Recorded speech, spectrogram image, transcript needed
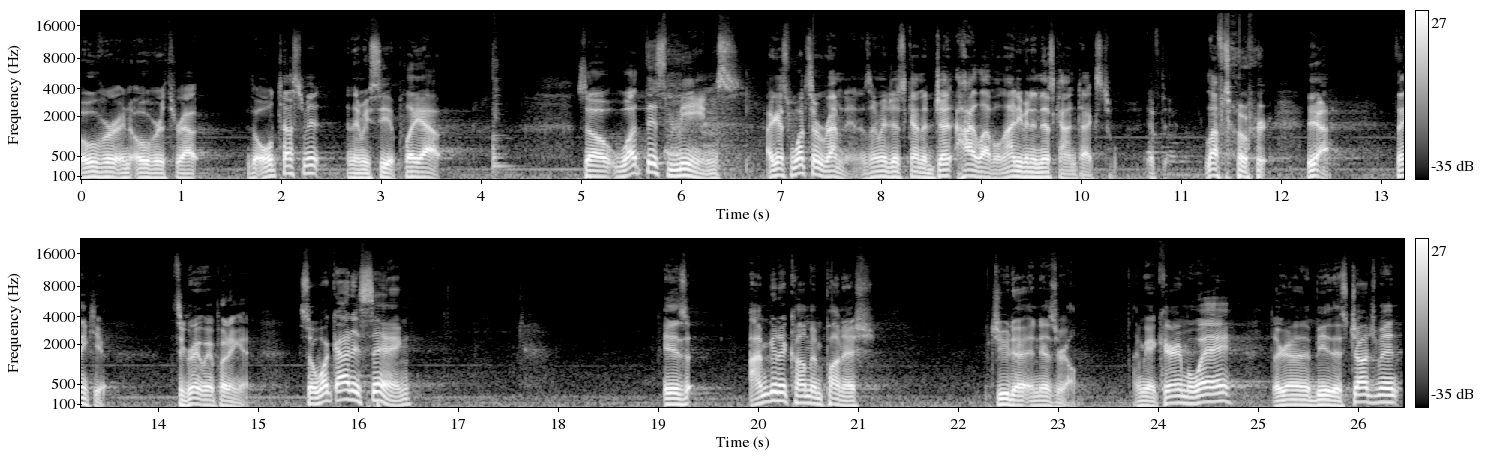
over and over throughout the Old Testament, and then we see it play out. So, what this means, I guess, what's a remnant? Is everybody just kind of high level, not even in this context? If leftover. yeah. Thank you. It's a great way of putting it. So what God is saying is I'm going to come and punish Judah and Israel. I'm going to carry them away. They're going to be this judgment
